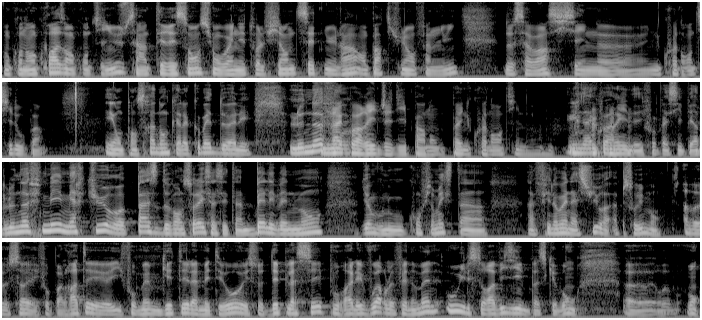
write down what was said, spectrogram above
Donc on en croise en continu. C'est intéressant si on voit une étoile filante cette nuit-là, en particulier en fin de nuit, de savoir si c'est une, une quadrantide ou pas et on pensera donc à la comète de Halley. Le 9... Une aquaride, j'ai dit, pardon, pas une quadrantine. Une aquaride, il ne faut pas s'y perdre. Le 9 mai, Mercure passe devant le Soleil, ça c'est un bel événement. Guillaume, vous nous confirmez que c'est un, phénomène à suivre absolument. Ah bah ça, il faut pas le rater. Il faut même guetter la météo et se déplacer pour aller voir le phénomène où il sera visible. Parce que bon, euh, bon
